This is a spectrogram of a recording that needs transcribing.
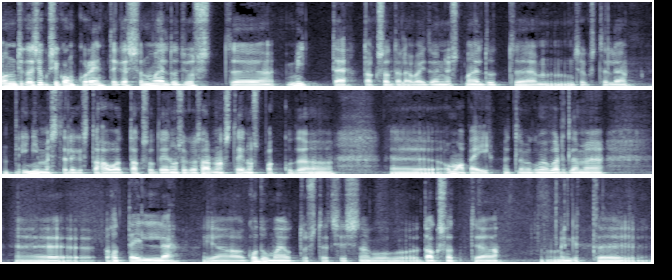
On ka niisuguseid konkurente, kes on mõeldud just äh, mitte taksodele, vaid on just mõeldud niisugustele inimestele, kes tahavad taksoteenusega sarnast teenust pakkuda omapäi, ütleme, kui me võrdleme äh, Äh, hotelle ja kodumajutust, et siis nagu taksot ja mingeid äh,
